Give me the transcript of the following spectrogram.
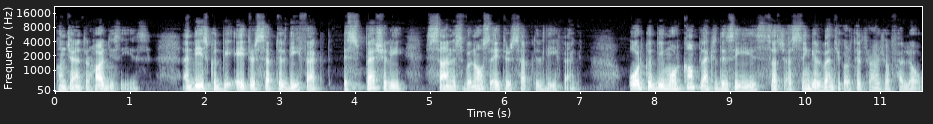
congenital heart disease. And these could be atrial septal defect, especially sinus atrial septal defect, or it could be more complex disease such as single ventricular tetralogy of Fallot.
